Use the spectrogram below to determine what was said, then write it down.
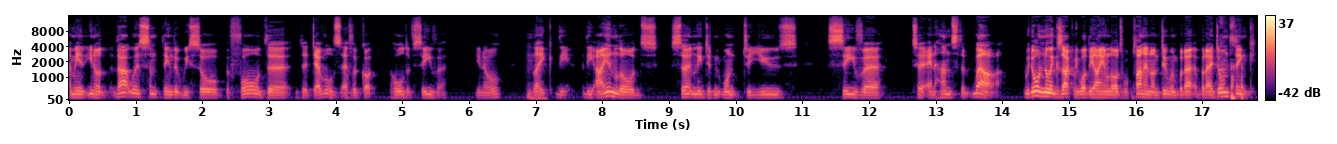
I mean, you know, that was something that we saw before the the devils ever got hold of Siva. You know, mm-hmm. like the the Iron Lords certainly didn't want to use Siva to enhance them. Well, we don't know exactly what the Iron Lords were planning on doing, but I, but I don't think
